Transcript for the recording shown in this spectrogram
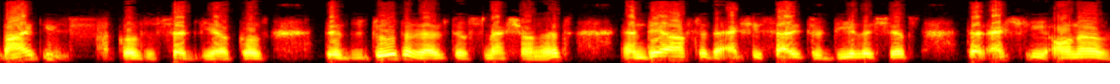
buy these vehicles, said vehicles, they do the relative smash on it, and thereafter they actually sell it to dealerships that actually honor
